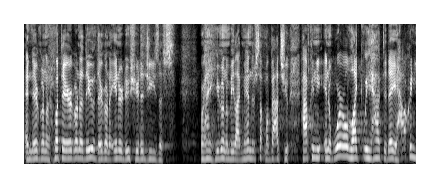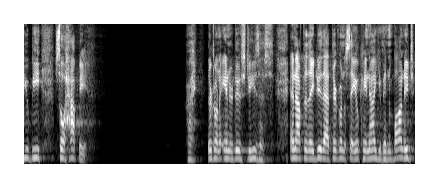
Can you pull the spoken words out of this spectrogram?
And they're gonna what they're gonna do, they're gonna introduce you to Jesus. Right? You're gonna be like, man, there's something about you. How can you, in a world like we have today, how can you be so happy? Right they're going to introduce jesus. And after they do that they're going to say okay now you've been in bondage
